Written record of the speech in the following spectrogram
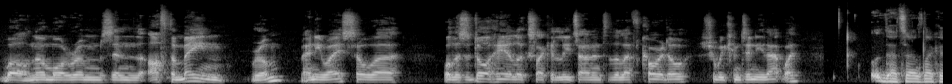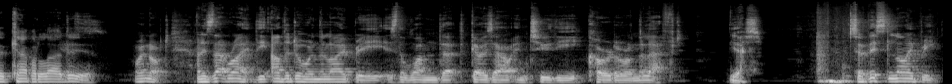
well, no more rooms in off the main room anyway. So, uh, well, there's a door here. Looks like it leads out into the left corridor. Should we continue that way? That sounds like a capital idea. Why not? And is that right? The other door in the library is the one that goes out into the corridor on the left. Yes. So this library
